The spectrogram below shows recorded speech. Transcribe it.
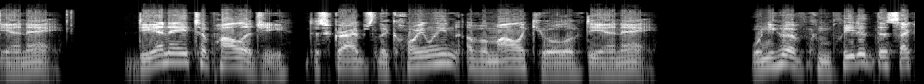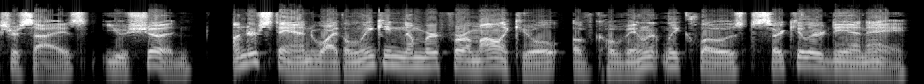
DNA. DNA topology describes the coiling of a molecule of DNA. When you have completed this exercise, you should understand why the linking number for a molecule of covalently closed circular DNA,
